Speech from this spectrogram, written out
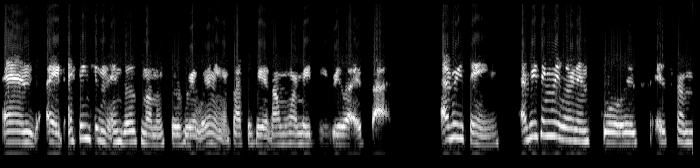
And I, I think in, in those moments where we were learning about the Vietnam War made me realize that everything everything we learn in school is is from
